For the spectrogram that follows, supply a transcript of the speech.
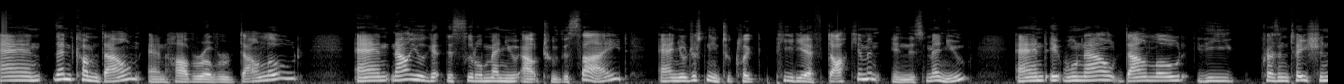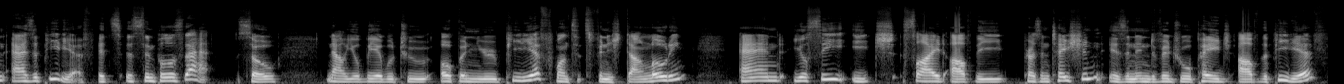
And then come down and hover over Download. And now you'll get this little menu out to the side. And you'll just need to click PDF Document in this menu. And it will now download the presentation as a PDF. It's as simple as that. So now you'll be able to open your PDF once it's finished downloading and you'll see each slide of the presentation is an individual page of the PDF,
